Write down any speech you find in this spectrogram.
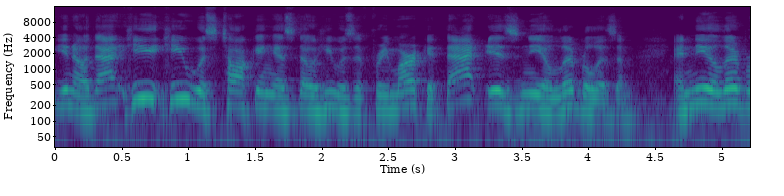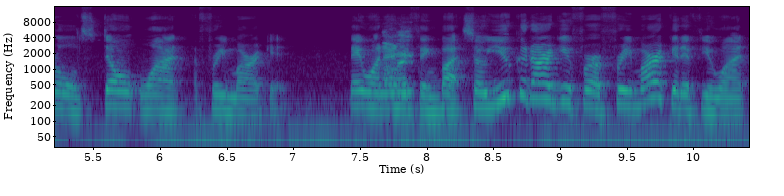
You know that he he was talking as though he was a free market. That is neoliberalism, and neoliberals don't want a free market. They want anything but. So you could argue for a free market if you want,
